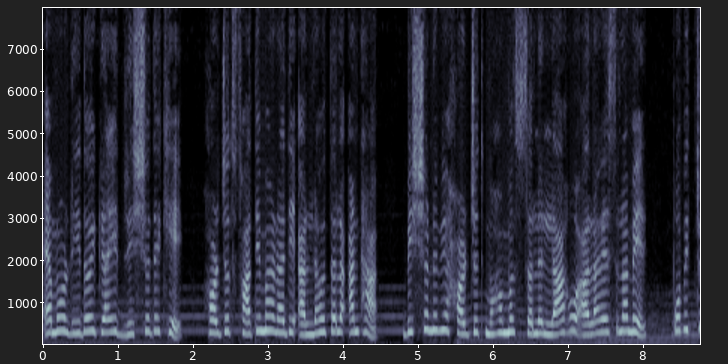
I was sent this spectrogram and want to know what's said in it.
এমন হৃদয়গ্রাহী দৃশ্য দেখে হরজত ফাতেমা রাদি আল্লাহ তালা আনহা বিশ্বনবী হরজত মোহাম্মদ সাল্লাহ আলাইসলামের পবিত্র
